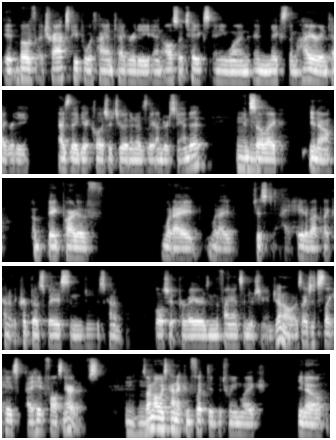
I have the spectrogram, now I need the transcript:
It both attracts people with high integrity and also takes anyone and makes them higher integrity as they get closer to it and as they understand it. Mm-hmm. And so, mm-hmm. like, you know, a big part of what I what I just I hate about like kind of the crypto space and just kind of bullshit purveyors in the finance industry in general is I just like hate I hate false narratives. Mm-hmm. So I'm always kind of conflicted between like, you know,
